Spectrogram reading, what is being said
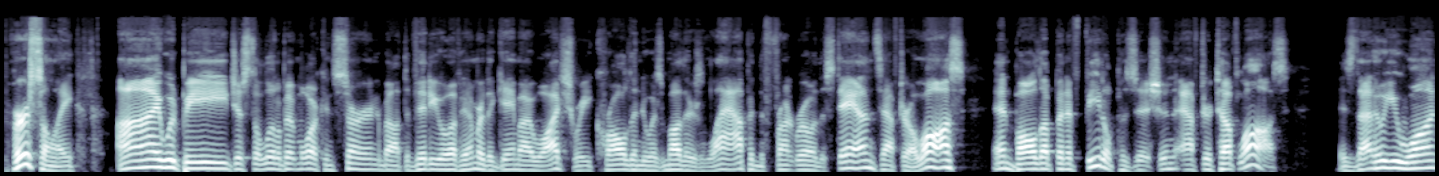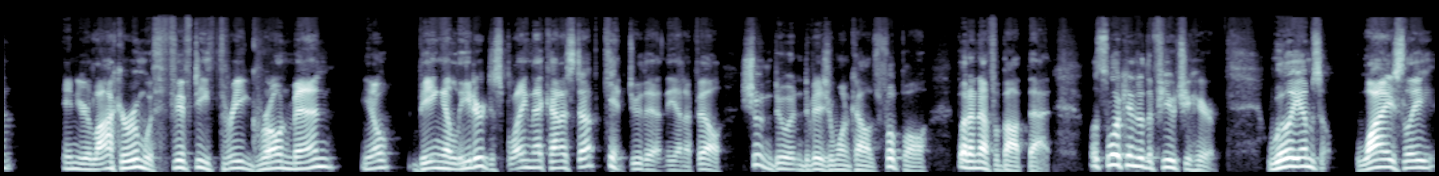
Personally, I would be just a little bit more concerned about the video of him or the game I watched where he crawled into his mother's lap in the front row of the stands after a loss and balled up in a fetal position after a tough loss. Is that who you want in your locker room with 53 grown men, you know, being a leader, displaying that kind of stuff? Can't do that in the NFL. Shouldn't do it in Division 1 college football. But enough about that. Let's look into the future here. Williams wisely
